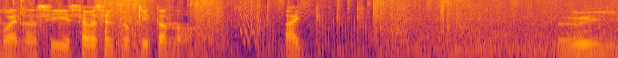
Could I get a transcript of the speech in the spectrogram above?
Bueno, si sabes el truquito, no. Ay. Uy.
